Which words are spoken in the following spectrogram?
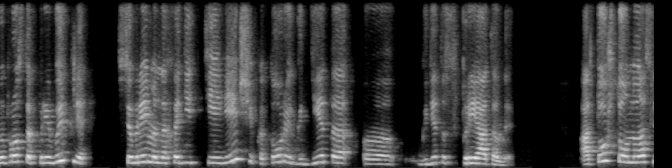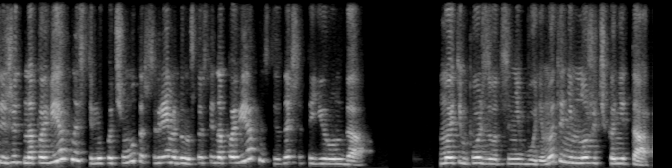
Мы просто привыкли все время находить те вещи, которые где-то э, где спрятаны. А то, что он у нас лежит на поверхности, мы почему-то все время думаем, что если на поверхности, значит это ерунда. Мы этим пользоваться не будем. Это немножечко не так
